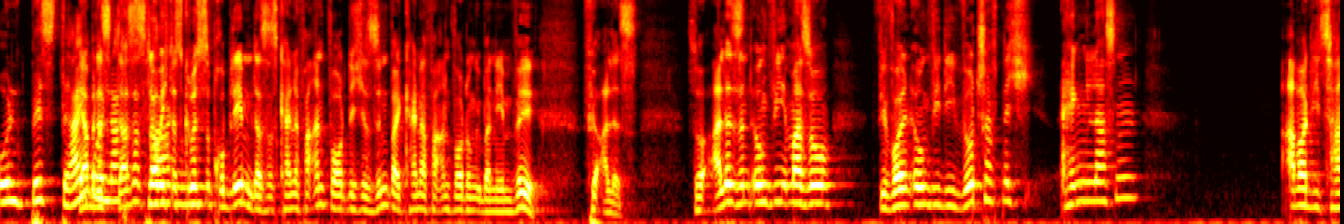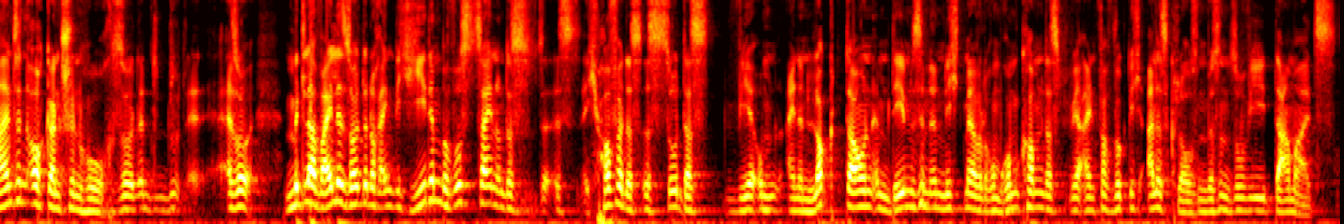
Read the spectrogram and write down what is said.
und bis drei Ja, aber das, das ist, glaube ich, das größte Problem, dass es keine Verantwortliche sind, weil keiner Verantwortung übernehmen will für alles. So, alle sind irgendwie immer so, wir wollen irgendwie die Wirtschaft nicht hängen lassen, aber die Zahlen sind auch ganz schön hoch. So, also mittlerweile sollte doch eigentlich jedem bewusst sein, und das ist, ich hoffe, das ist so, dass wir um einen Lockdown in dem Sinne nicht mehr drum rumkommen, dass wir einfach wirklich alles closen müssen, so wie damals.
